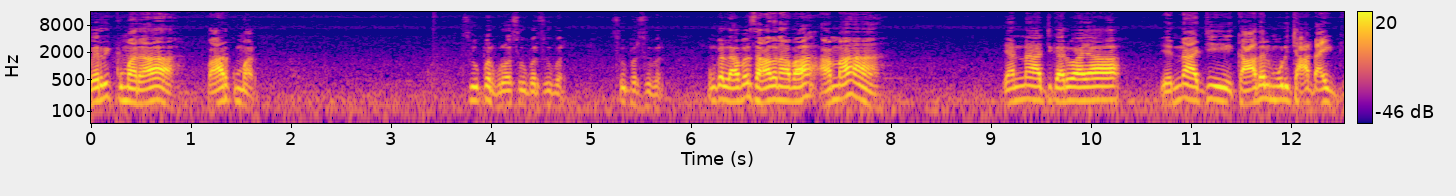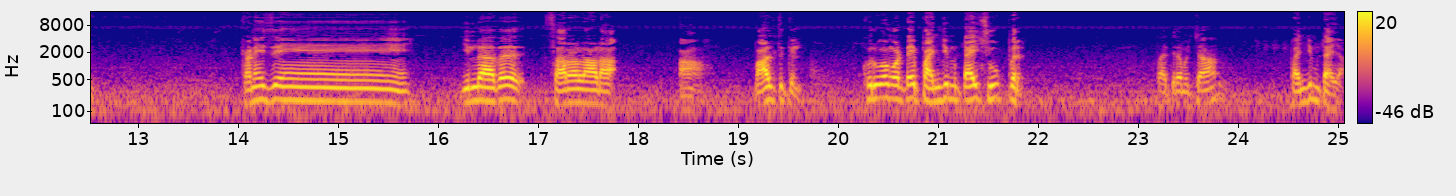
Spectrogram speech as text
வெறி குமாரா பார் Kumar super bro super super. Super super. உங்க லவர் சாதனாவா? ஆமா. என்ன ஆச்சு கருவாயா? என்ன ஆச்சு? காதல் மூடி சாட் ஆயிட்டு. கணேசன் இல்லாத சரளாடா. ஆ வாழ்த்துக்கள். குருவங்கோட்டை பஞ்சு மிட்டாய் சூப்பர். பாத்திரம் மச்சான் பஞ்சு மிட்டாயா?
